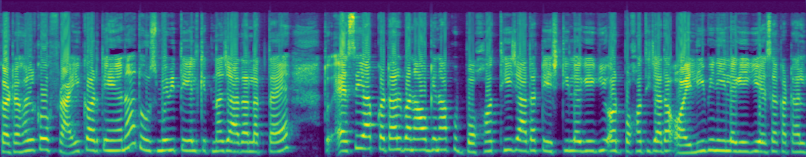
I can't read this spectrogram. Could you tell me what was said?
कटहल को फ्राई करते हैं ना तो उसमें भी तेल कितना ज़्यादा लगता है। तो ऐसे ही आप कटहल बनाओगे ना, आपको बहुत ही ज़्यादा टेस्टी लगेगी और बहुत ही ज़्यादा ऑयली भी नहीं लगेगी ऐसा कटहल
